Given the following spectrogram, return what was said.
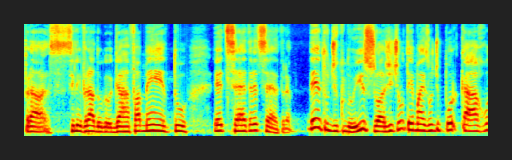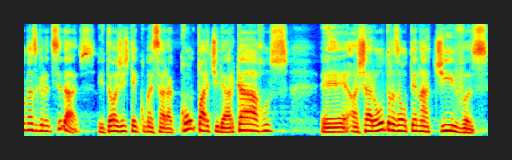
para se livrar do engarrafamento, etc, etc. Dentro de tudo isso, a gente não tem mais onde pôr carro nas grandes cidades. Então a gente tem que começar a compartilhar carros, é, achar outras alternativas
